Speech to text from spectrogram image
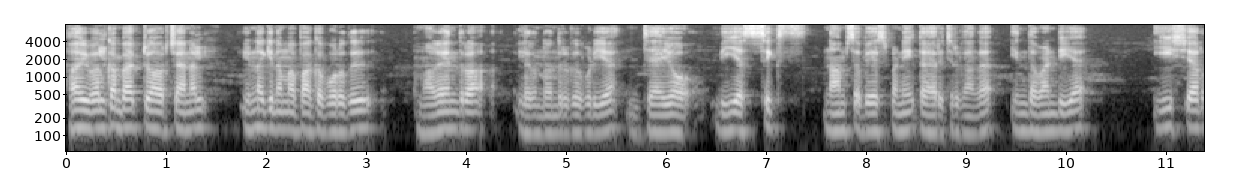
Hi welcome back to our channel இன்றைக்கி நம்ம பார்க்க போகிறது மகேந்திராலேருந்து வந்திருக்கக்கூடிய ஜெயோ பிஎஸ் சிக்ஸ் நாம்ஸை பேஸ் பண்ணி தயாரிச்சிருக்காங்க. இந்த வண்டியை ஈஷர்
